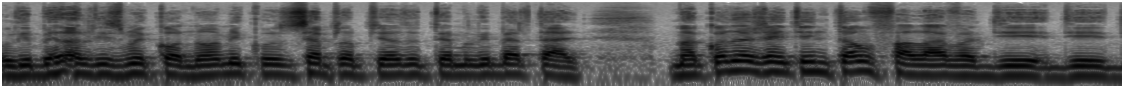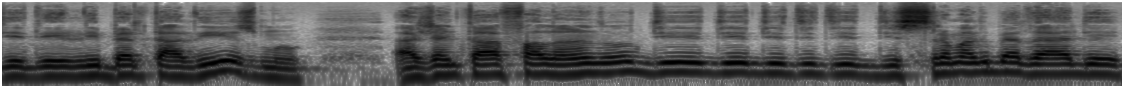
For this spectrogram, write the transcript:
O liberalismo econômico se apropriou do termo libertário. Mas quando a gente então falava de, de, de, de libertarismo, a gente estava falando de, de, de, de, extrema liberdade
